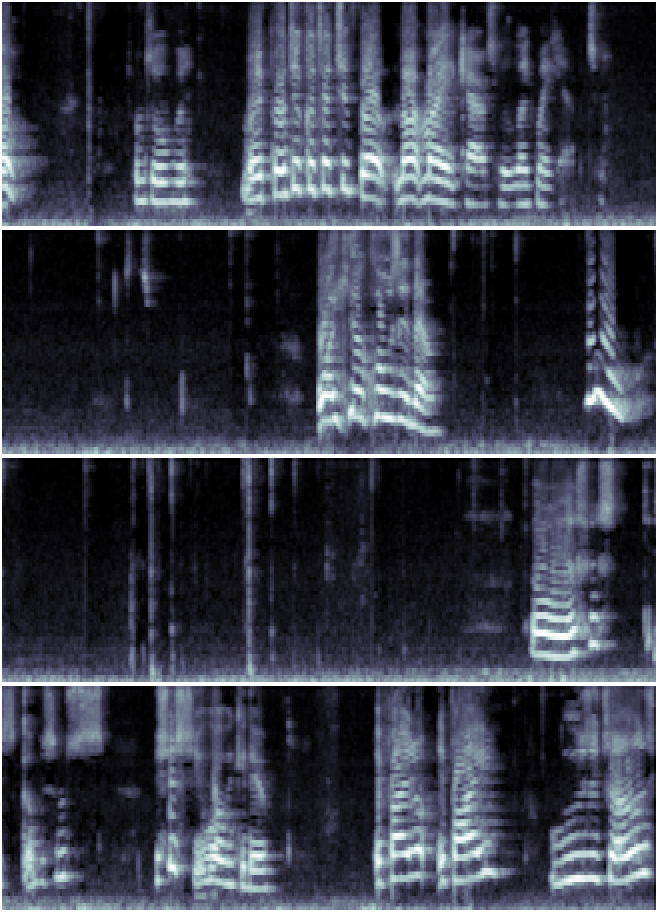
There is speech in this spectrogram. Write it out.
Oh, jumps over. My pointer could touch it, but not my character, like my character. Oh, I can't close it now. Woo! Oh, let's just discover some. Let's just see what we can do. If I don't, if I lose a challenge,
